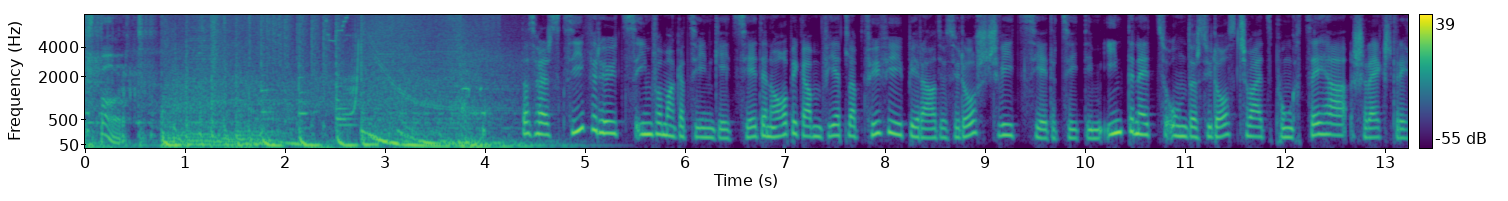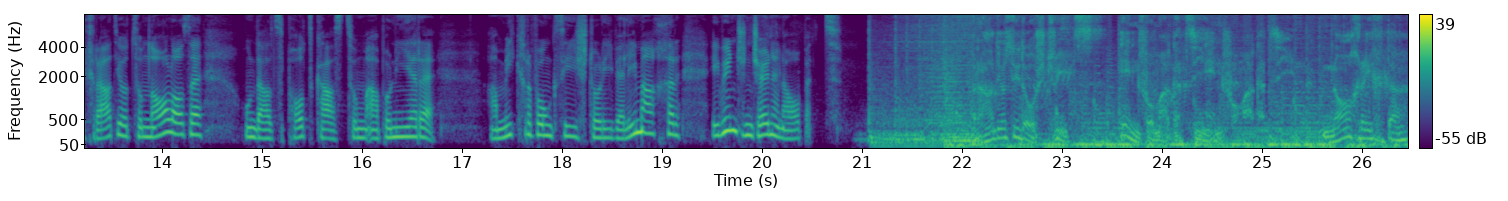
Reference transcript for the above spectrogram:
Sport. Das war es für heute. Das Infomagazin gibt es jeden Abend am Viertel ab 5 Uhr bei Radio Südostschweiz, jederzeit im Internet unter südostschweiz.ch-radio zum Nachlesen und als Podcast zum Abonnieren. Am Mikrofon war Olivia Limacher. Ich wünsche einen schönen Abend. Radio Südostschweiz, Infomagazin, Infomagazin. Nachrichten,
